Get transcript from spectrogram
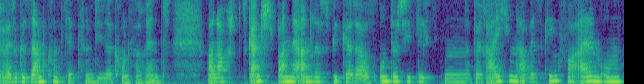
also Gesamtkonzept von dieser Konferenz. Waren auch ganz spannende andere Speaker da aus unterschiedlichsten Bereichen, aber es ging vor allem um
